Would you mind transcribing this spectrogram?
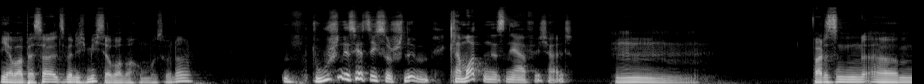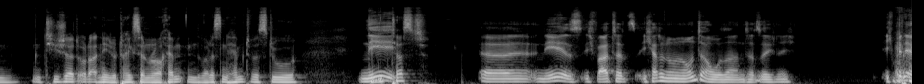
Ja, aber besser, als wenn ich mich sauber machen muss, oder? Duschen ist jetzt nicht so schlimm. Klamotten ist nervig halt. Hm. War das ein, ähm, ein T-Shirt oder? Nee, du trägst ja nur noch Hemden. War das ein Hemd, was du Nee, geliebt hast? äh, nee, ich war ich hatte nur eine Unterhose an, tatsächlich. Ich bin ja,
